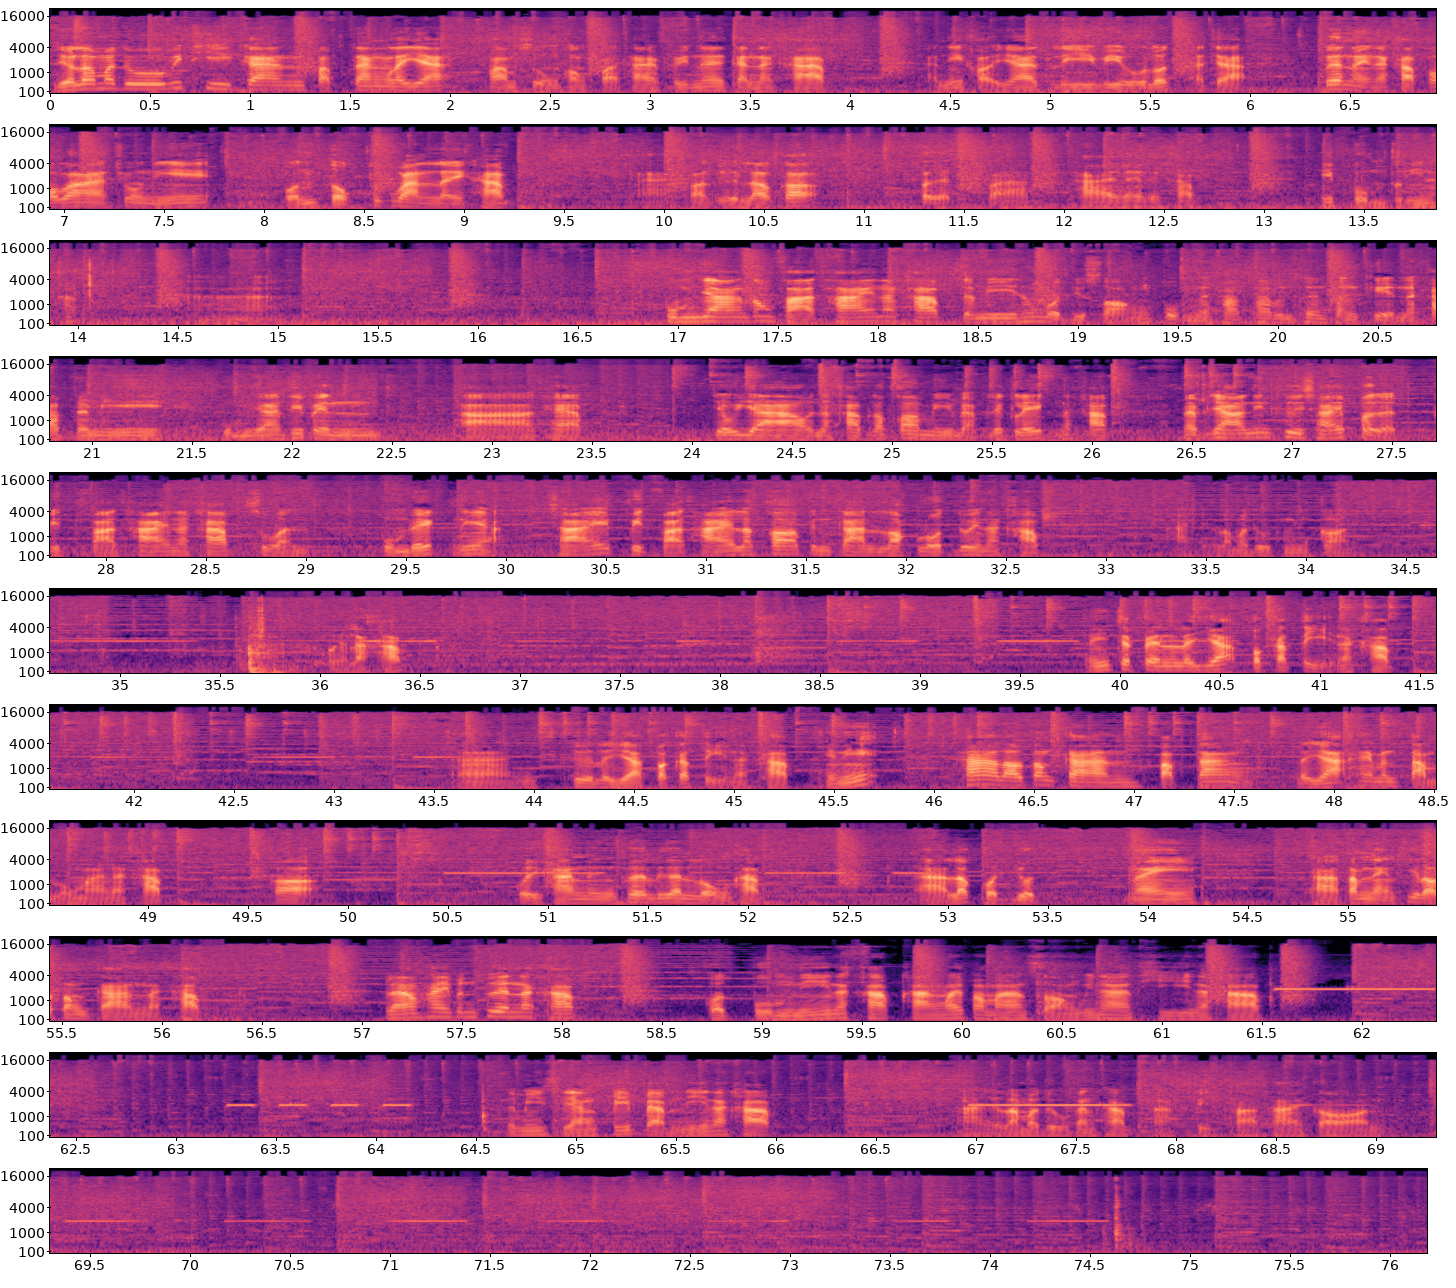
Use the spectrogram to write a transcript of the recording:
เดี๋ยวเรามาดูวิธีการปรับตั้งระยะความสูงของฝาท้ายฟรีเนอร์กันนะครับ อันนี้ขออนุญาตรีวิวรถอาจจะเพื่อนหน่อยนะครับ เพราะว่าช่วงนี้ฝนตกทุกวันเลยครับก่อนอื่นเราก็เปิดฝาท้ายได้เลยครับที่ปุ่มตัวนี้นะครับปุ่มยางตรงฝาท้ายนะครับ จะมีทั้งหมดอยู่ 2 ปุ่มนะครับ ถ้าเพื่อนๆสังเกตนะครับ จะมีปุ่มยางที่เป็นแถบยาวๆนะครับ แล้วก็มีแบบเล็กๆนะครับ แบบยาวนี่คือใช้เปิดปิดฝาท้ายนะครับ ส่วน ปุ่มเล็กเนี่ยใช้ปิดฝาท้ายแล้วก็เป็นการล็อกรถด้วยนะครับเดี๋ยวเรามาดูตรงนี้ก่อน เปิดแล้วครับ อันนี้จะเป็นระยะปกตินะครับ อ่า นี่คือระยะปกตินะครับ ทีนี้ถ้าเราต้องการปรับตั้งระยะให้มันต่ำลงมานะครับ ก็กดอีกครั้งหนึ่งเพื่อเลื่อนลงครับ อ่า แล้วกดหยุดในอ่าตำแหน่งที่เราต้องการนะครับ แล้วให้เพื่อนๆนะครับ กดปุ่มนี้นะครับ ค้างไว้ประมาณ 2 วินาทีนะครับ จะมีเสียงปี๊บแบบนี้นะครับอ่าเดี๋ยวเรามาดูกันครับอ่าปิดฝาท้ายก่อน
